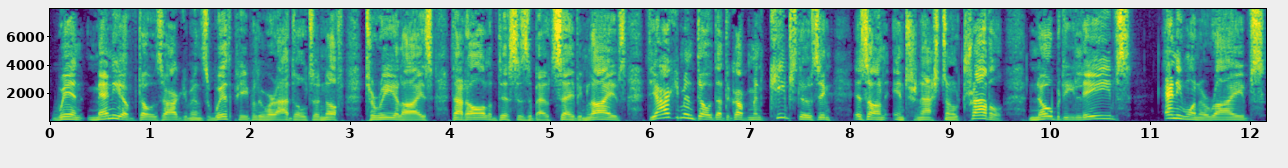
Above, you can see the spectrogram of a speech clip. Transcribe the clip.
win many of those arguments with people who are adult enough to realise that all of this is about saving lives. The argument, though, that the government keeps losing is on international travel. Nobody leaves anyone arrives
